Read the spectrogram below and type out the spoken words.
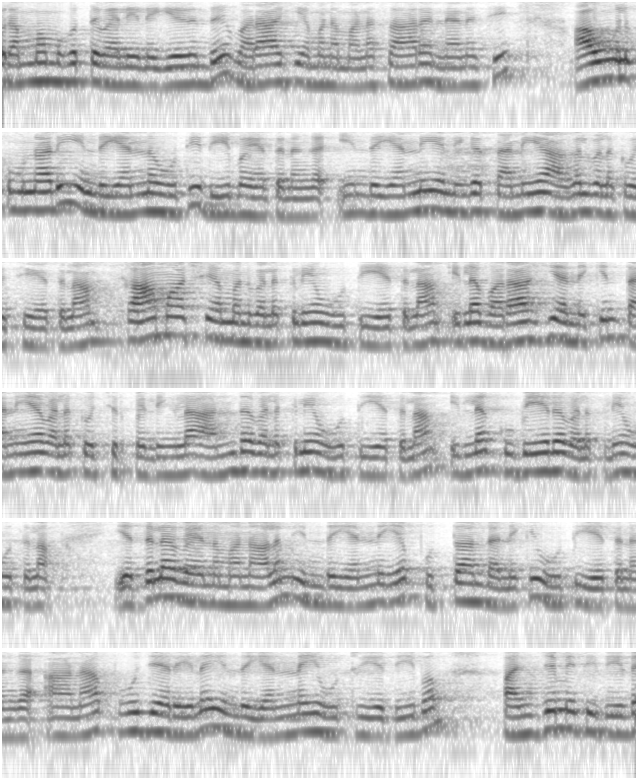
பிரம்ம முகூர்த்த வேலையில் எழுந்து வராகி அம்மனை மனசார நினச்சி அவங்களுக்கு முன்னாடி இந்த எண்ணெய் ஊற்றி தீபம் ஏற்றணுங்க இந்த எண்ணெயை நீங்கள் தனியாக அகல் விளக்கு வச்சு ஏற்றலாம் காமாட்சி அம்மன் விளக்குலேயும் ஊற்றி ஏற்றலாம் இல்லை வராகி அன்னைக்குன்னு தனியாக விளக்கு வச்சுருப்பேன் இல்லைங்களா? அந்த விளக்குலேயும் ஊற்றி ஏற்றலாம் இல்லை குபேர விளக்குலேயும் ஊற்றலாம் எதில் வேணுமானாலும் இந்த எண்ணெயை புத்தாண்டு அன்னைக்கு ஊற்றி ஏற்றணுங்க ஆனால் பூஜை அறையில் இந்த எண்ணெய் ஊற்றிய தீபம் பஞ்சமி திதியில்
